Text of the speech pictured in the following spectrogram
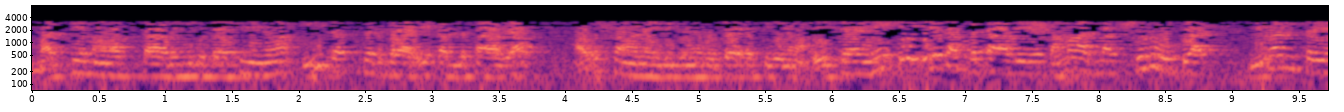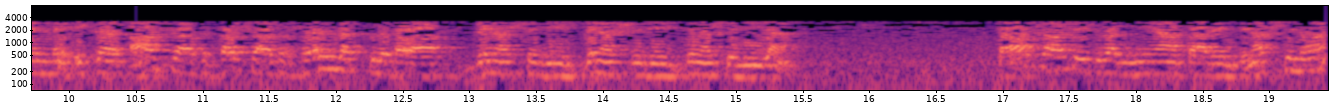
මධ්‍යම අවස්ථාව වෙනකොට ඇති වෙනවා. ඊටත් වඩා ඒකබ්බතාවයක් අවසානයේදී වෙනකොට ඇති වෙනවා. ඒ කියන්නේ ඒ ඒකබ්බතාවයේ සමාධිමත් ස්වરૂපයක් නිරන්තරයෙන්ම එක ආශාස ප්‍රසාද ප්‍රෙන්ඩක් තුළ පවා වෙනස්දී වෙනස්දී වෙනස්දී යන. සාසාවේ තුළ මේ ආකාරයෙන් වෙනස් වෙනවා.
